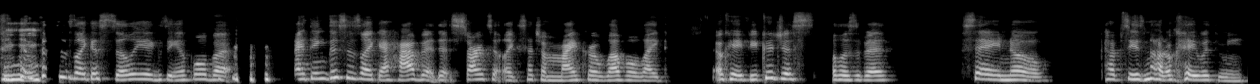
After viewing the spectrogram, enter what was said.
Mm-hmm. this is like a silly example, but I think this is like a habit that starts at like such a micro level. Like, okay, if you could just, Elizabeth, say no, Pepsi is not okay with me.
